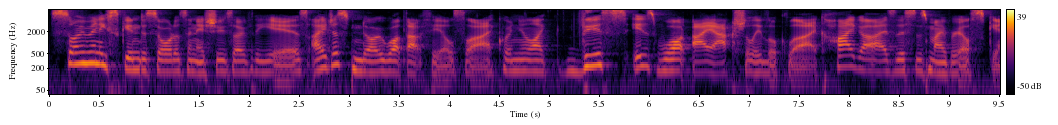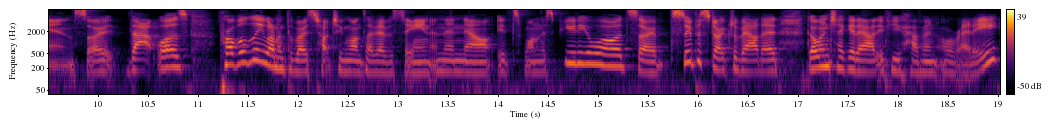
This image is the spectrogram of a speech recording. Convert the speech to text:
so many skin disorders and issues over the years, I just know what that feels like when you're like, this is what I actually look like. Hi, guys, this is my real skin. So that was probably one of the most touching ones I've ever seen. And then now it's won this beauty award. So super super stoked about it. Go and check it out if you haven't already.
